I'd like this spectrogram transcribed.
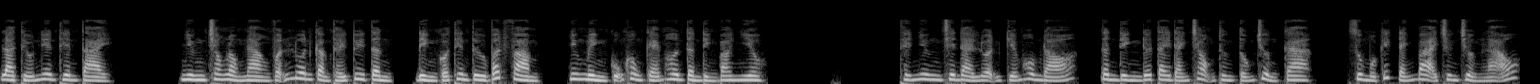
là thiếu niên thiên tài, nhưng trong lòng nàng vẫn luôn cảm thấy tuy tần đình có thiên tư bất phàm, nhưng mình cũng không kém hơn tần đình bao nhiêu. Thế nhưng trên đài luận kiếm hôm đó tần đình đưa tay đánh trọng thương tống trưởng ca, dùng một kích đánh bại trương trưởng lão,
